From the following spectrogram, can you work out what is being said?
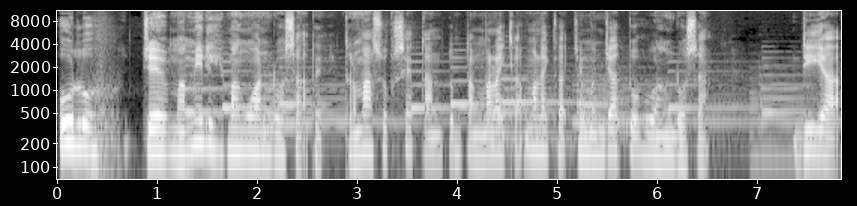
ulu je memilih manguan dosa te termasuk setan tentang malaikat-malaikat je menjatuh uang dosa dia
